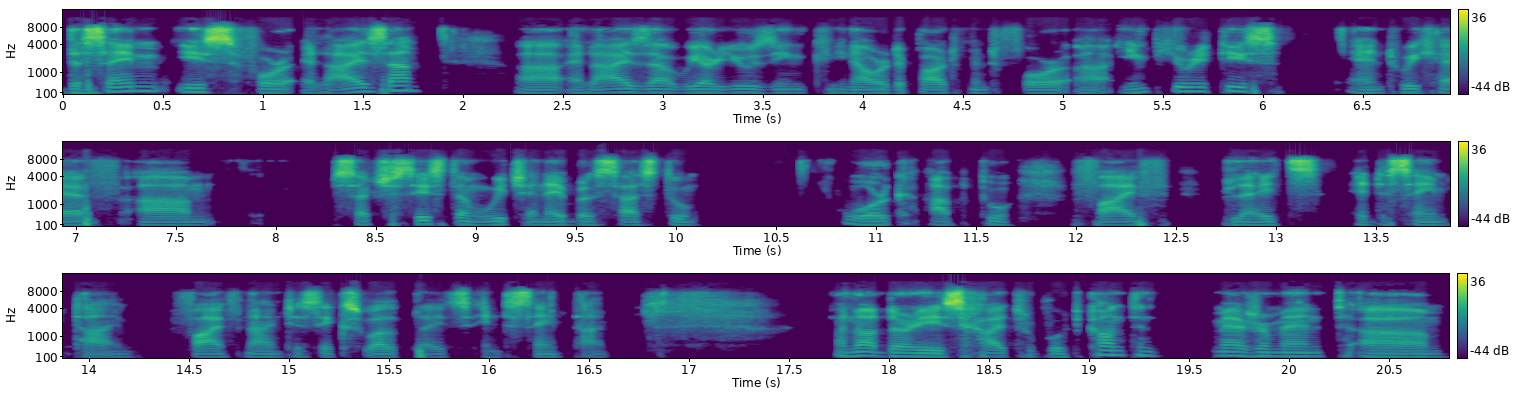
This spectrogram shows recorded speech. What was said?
The same is for ELISA. Uh, ELISA we are using in our department for uh, impurities, and we have um, such a system which enables us to work up to five plates at the same time, 596 well plates in the same time. Another is high throughput content measurement. Um,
